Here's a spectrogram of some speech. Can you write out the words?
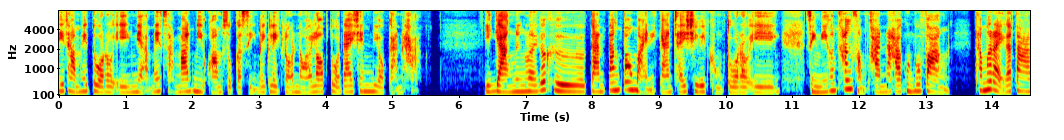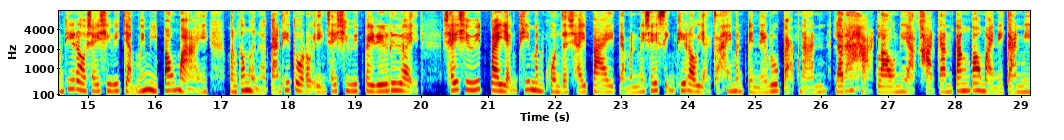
ที่ทำให้ตัวเราเองเนี่ยไม่สามารถมีความสุขกับสิ่งเล็กๆน้อยๆรอบตัวได้เช่นเดียวกันค่ะ อีกอย่างหนึ่งเลยก็คือ การตั้งเป้าหมายในการใช้ชีวิตของตัวเราเอง สิ่งนี้ค่อนข้างสำคัญนะคะ คุณผู้ฟังถ้าเมื่อไหร่ก็ตามที่เราใช้ชีวิตอย่างไม่มีเป้าหมาย มันก็เหมือนกับการที่ตัวเราเองใช้ชีวิตไปเรื่อย ใช้ชีวิตไปอย่างที่มันควรจะใช้ไป แต่มันไม่ใช่สิ่งที่เราอยากจะให้มันเป็นในรูปแบบนั้น แล้วถ้าหากเราเนี่ยขาดการตั้งเป้าหมายในการมี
